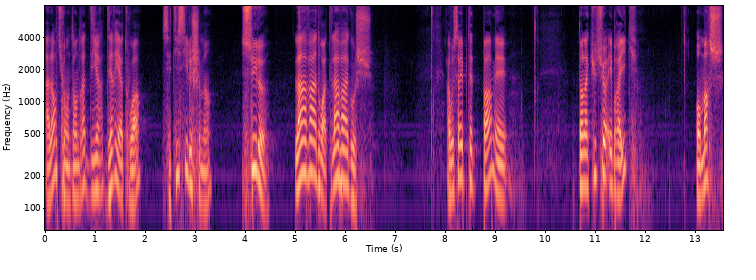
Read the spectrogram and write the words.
Alors tu entendras dire derrière toi, c'est ici le chemin, suis-le. Là va à droite, là va à gauche. Ah, vous savez peut-être pas, mais dans la culture hébraïque, on marche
